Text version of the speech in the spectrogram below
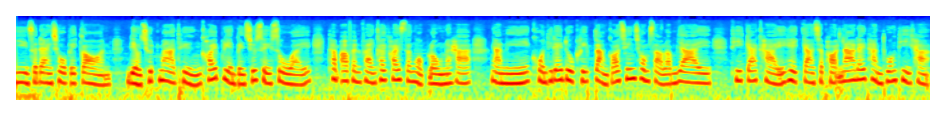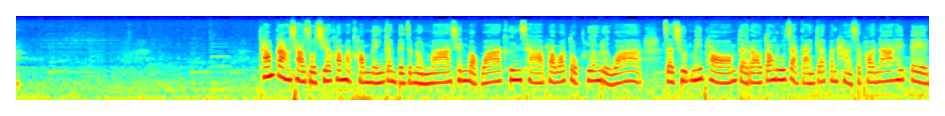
ยีนแสดงโชว์ไปก่อน เดี๋ยวชุดมาถึงค่อยเปลี่ยนเป็นชุดสวยๆทำเอาแฟนๆค่อย ๆ สงบลงนะคะ งานนี้คนที่ได้ดูคลิปต่างก็ชื่นชมสาวลำไย ที่แก้ไขเหตุการณ์เฉพาะหน้าได้ทันท่วงทีค่ะ ท่ามกลางชาวโซเชียลเข้ามาคอมเมนต์กันเป็นจำนวนมาก เช่นบอกว่าขึ้นช้าเพราะว่าตกเครื่องหรือว่าจะชุดไม่พร้อม แต่เราต้องรู้จักการแก้ปัญหาเฉพาะหน้าให้เป็น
